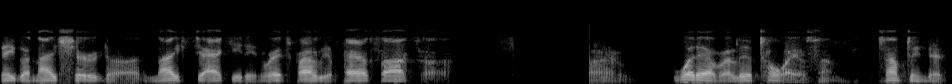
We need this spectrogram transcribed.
maybe a nice shirt, or a nice jacket, and rest probably a pair of socks or, or whatever, a little toy or something, something that's.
